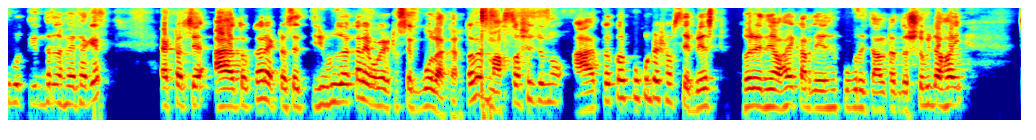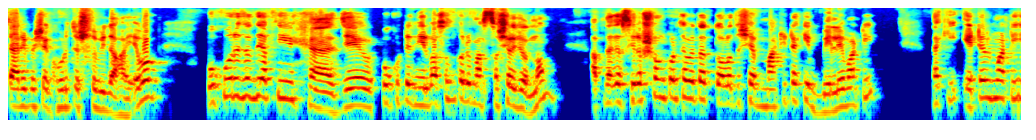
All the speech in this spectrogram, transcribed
পুকুর তিন ধরনের হয়ে থাকে। একটা হচ্ছে আয়তকার, একটা হচ্ছে ত্রিভুজ আকার এবং একটা হচ্ছে গোলাকার। তবে মাছ চাষের জন্য আয়তকার পুকুরটা সবচেয়ে বেস্ট ধরে নেওয়া হয়, কারণ এই পুকুরে জাল টানতে সুবিধা হয়, চারিপাশে ঘুরতে সুবিধা হয় এবং পুকুরে যদি আপনি যে পুকুরটি নির্বাচন করে মাছ চাষের জন্য, আপনাকে সিলেকশন করতে হবে তার তলদেশে মাটিটা কি বেলে মাটি? নাকি এঁটেল মাটি,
